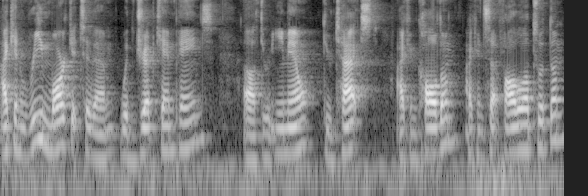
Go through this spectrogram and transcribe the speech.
I can remarket to them with drip campaigns uh, through email, through text. I can call them. I can set follow ups with them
